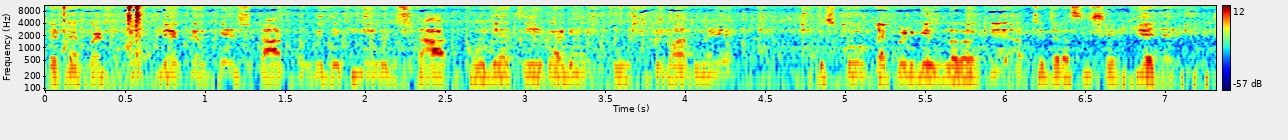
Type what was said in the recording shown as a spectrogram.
तो टैपेट को प्ले करके स्टार्ट करके देखेंगे। अगर स्टार्ट हो जाती है गाड़ी तो उसके बाद में इसको टैपेट गेज लगा के अच्छी तरह से सेट किया जाएगा।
